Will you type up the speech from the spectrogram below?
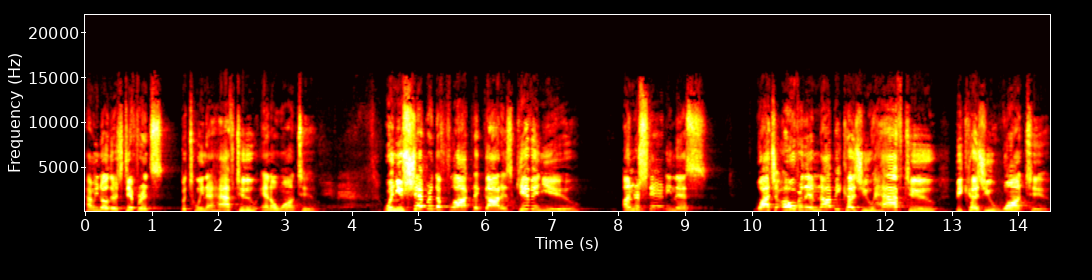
how many know there's difference between a have to and a want to? When you shepherd the flock that God has given you, understanding this, watch over them not because you have to, because you want to. Amen.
